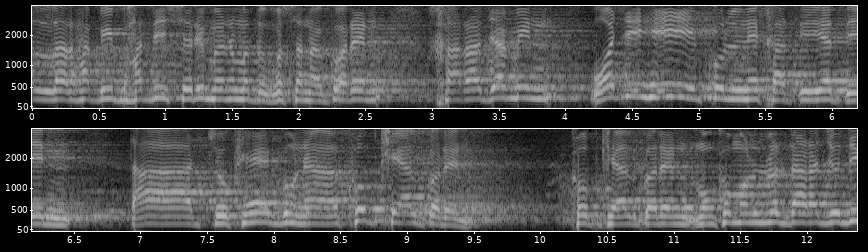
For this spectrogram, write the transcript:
আল্লাহর হাবিব হাদিস শরীফের মতো ঘোষণা করেন খারাজামিন ওয়াজিহি কুলনে খাতিয়াতিন তার চোখের গুণা খুব খেয়াল করেন। খুব খেয়াল করেন, মুখমণ্ডলের দ্বারা যদি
